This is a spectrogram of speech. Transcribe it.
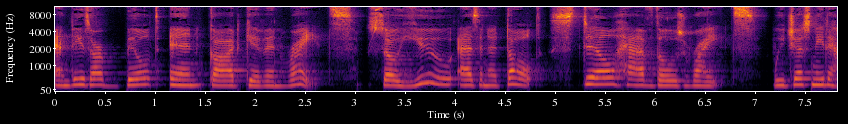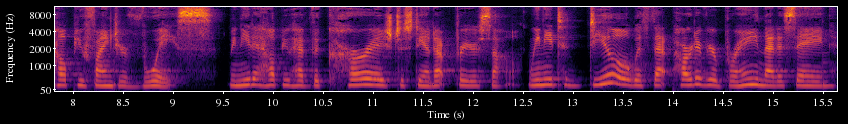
and these are built in God given rights. So you as an adult still have those rights. We just need to help you find your voice. We need to help you have the courage to stand up for yourself. We need to deal with that part of your brain that is saying,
